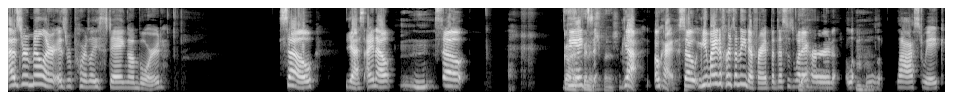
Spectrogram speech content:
Ezra Miller is reportedly staying on board. So, yes, I know. Mm, So, Go the ahead, ex- finish, finish. yeah, okay. So, you might have heard something different, but this is what I heard l- Mhm. l- last week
